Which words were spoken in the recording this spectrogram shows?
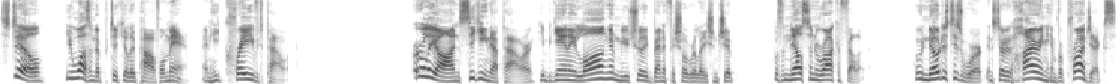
Still, he wasn't a particularly powerful man, and he craved power. Early on, seeking that power, he began a long and mutually beneficial relationship with Nelson Rockefeller, who noticed his work and started hiring him for projects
